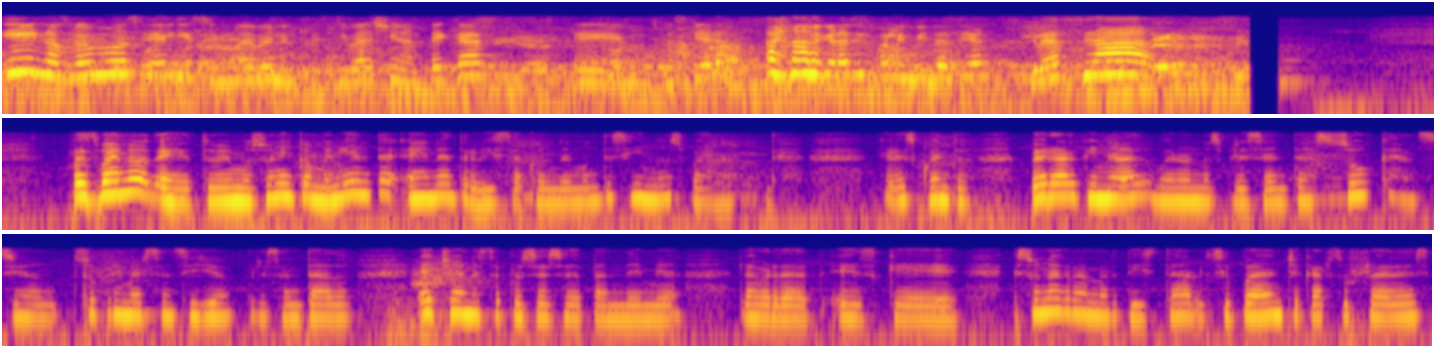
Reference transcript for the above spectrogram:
Y nos vemos el 19 en el Festival Chinantecas. Eh, los quiero. Gracias por la invitación. Gracias. Pues bueno, eh, tuvimos un inconveniente en la entrevista con De Montesinos. Bueno, ¿qué les cuento? Pero al final, bueno, nos presenta su canción, su primer sencillo presentado, hecho en este proceso de pandemia. La verdad es que es una gran artista. Si pueden checar sus redes,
